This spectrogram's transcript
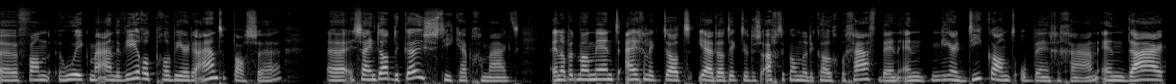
uh, van hoe ik me aan de wereld probeerde aan te passen, uh, zijn dat de keuzes die ik heb gemaakt. En op het moment eigenlijk dat, ja, dat ik er dus achter kwam dat ik hoogbegaafd ben en meer die kant op ben gegaan. En daar,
